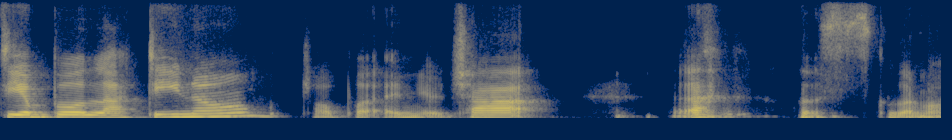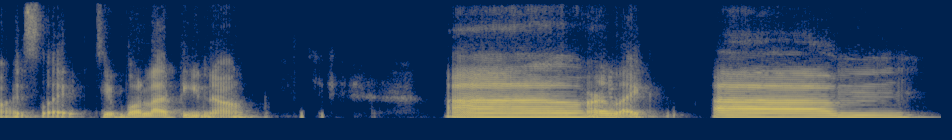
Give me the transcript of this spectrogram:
tiempo latino, which I'll put in your chat. this because I'm always late. Tiempo latino. Um, or like, um,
